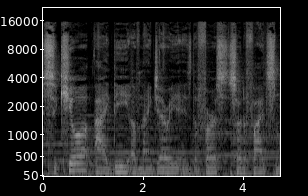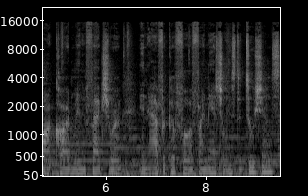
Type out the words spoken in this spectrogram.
Secure ID of Nigeria is the first certified smart card manufacturer in Africa for financial institutions,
